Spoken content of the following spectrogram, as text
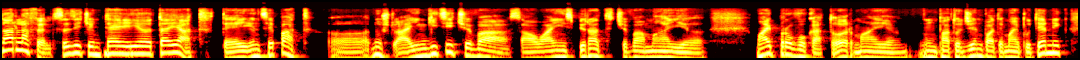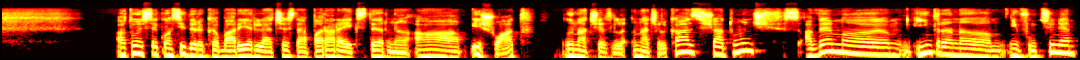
dar la fel, să zicem, te-ai uh, tăiat, te-ai înțepat, uh, nu știu, ai înghițit ceva sau ai inspirat ceva mai, uh, mai provocator, mai, un patogen poate mai puternic, atunci se consideră că barierele acestea, apărarea externă a ieșuat în acel, în acel caz și atunci avem, intră în, în funcțiune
